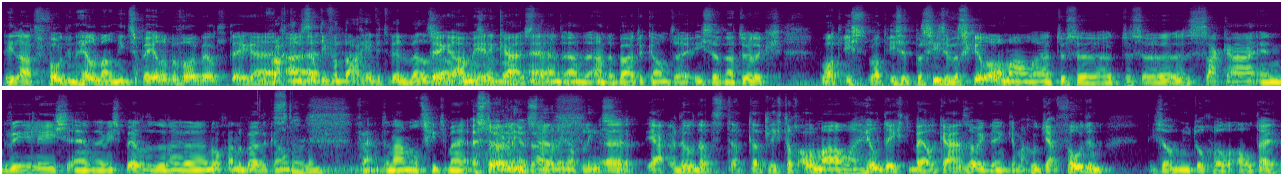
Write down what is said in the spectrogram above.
die laat Foden helemaal niet spelen, bijvoorbeeld tegen. Prachtig is dat hij vandaag eventueel wel tegen zou, Amerika. Zou hè, aan, aan, de, aan de buitenkant is er natuurlijk wat is, wat is het precieze verschil allemaal hè, tussen, tussen Saka en Grealish en uh, wie speelde er uh, nog aan de buitenkant? Sterling. Enfin, de naam ontschiet me. Uh, Sterling, Sterling, op links. ja, bedoel, dat, dat, dat ligt toch allemaal heel dicht bij elkaar, zou ik denken. Maar goed, ja, Foden, die zou ik nu toch wel altijd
